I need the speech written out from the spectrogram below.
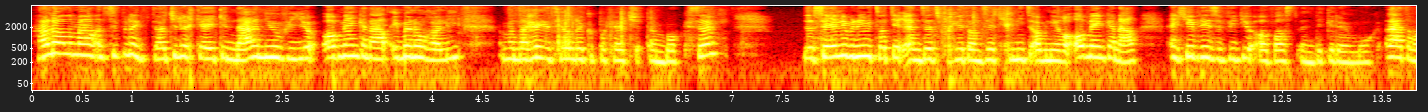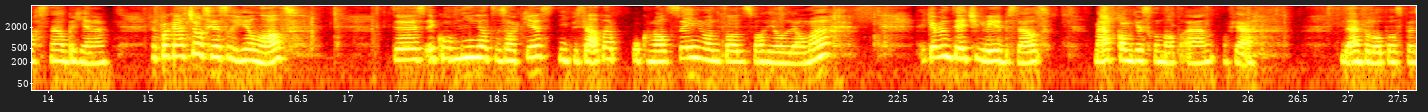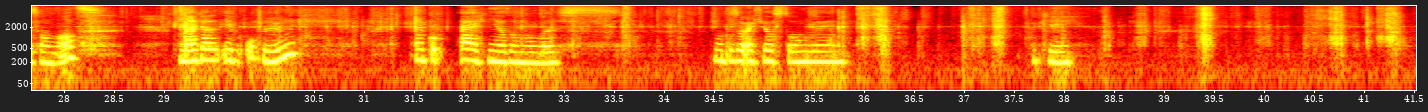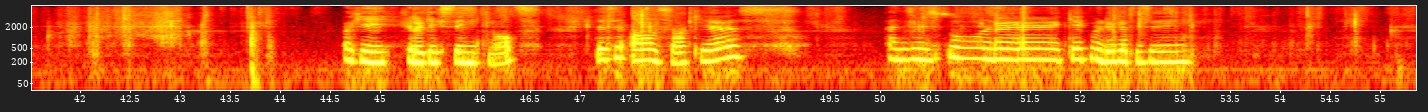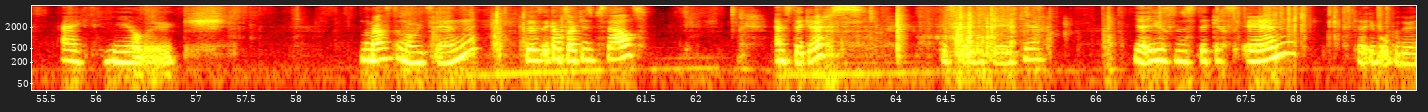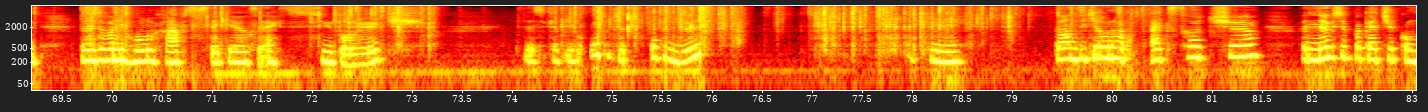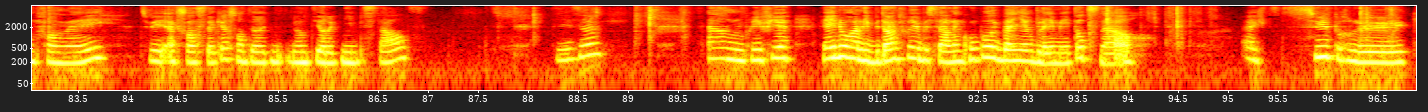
Hallo allemaal en super leuk dat jullie er kijken naar een nieuwe video op mijn kanaal. Ik ben Aurelie en vandaag ga ik dit heel leuke pakketje unboxen. Dus zijn jullie benieuwd wat hierin zit? Vergeet dan zeker niet te abonneren op mijn kanaal. En geef deze video alvast een dikke duim omhoog. En laten we maar snel beginnen. Het pakketje was gisteren heel nat. Dus ik hoop niet dat de zakjes die ik besteld heb ook nat zijn. Want dat is wel heel jammer. Ik heb een tijdje geleden besteld. Maar het kwam gisteren nat aan. Of ja, de envelop was best wel nat. Maar ik ga het even open doen. En ik hoop echt niet dat het nat is. Want dat zou echt heel stom zijn. Oké. Oké, gelukkig zijn niet nat. Dit zijn alle zakjes. En die zijn zo leuk. Kijk hoe leuk dat die zijn. Echt heel leuk. Normaal zit er nog iets in. Dus ik had zakjes besteld. En stickers. Dus ik ga even kijken. Ja, hier zitten de stickers in. Ik ga even open doen. Dat zijn zo van die holografische stickers. Zijn echt super leuk. Dus ik het even open, open doen. Oké. Dan zie ik hier ook nog een extraatje. Het leukste pakketje komt van mij. Twee extra stickers, want die had ik niet besteld. Deze. En dan een briefje. Hey Noralie, bedankt voor je bestelling. Hopelijk ben je er blij mee. Tot snel. Echt super leuk.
